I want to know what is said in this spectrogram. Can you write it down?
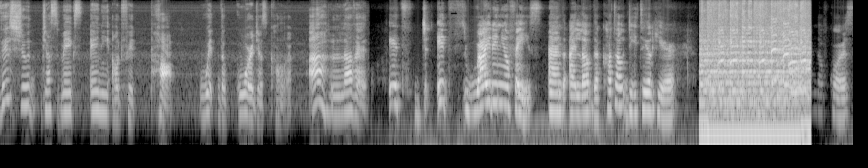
This shoe just makes any outfit pop with the gorgeous color. Ah, love it. It's it's right in your face and I love the cutout detail here. And of course,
